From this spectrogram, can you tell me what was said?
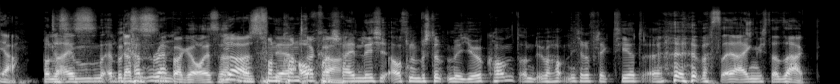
ja. Von einem ist, bekannten Rapper geäußert. Ja, ne? ist von der Contra auch wahrscheinlich aus einem bestimmten Milieu kommt und überhaupt nicht reflektiert, äh, was er eigentlich da sagt.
